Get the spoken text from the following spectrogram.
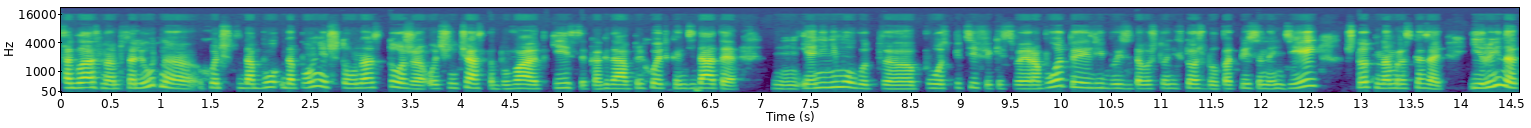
Согласна абсолютно. Хочется дополнить, что у нас тоже очень часто бывают кейсы, когда приходят кандидаты, и они не могут э, по специфике своей работы, либо из-за того, что у них тоже был подписан NDA, что-то нам рассказать. И рынок,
